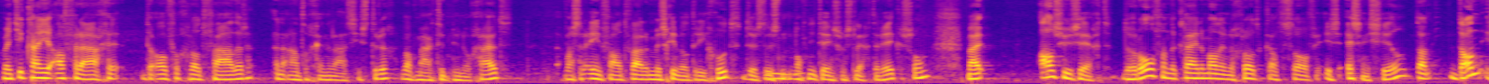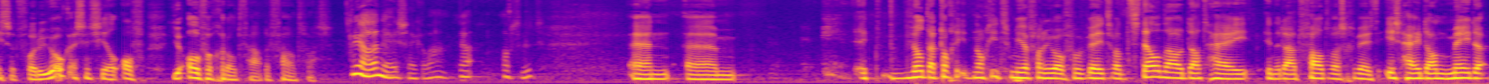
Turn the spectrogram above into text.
want je kan je afvragen, de overgrootvader, een aantal generaties terug... wat maakt het nu nog uit? Was er één fout, waren er misschien wel drie goed. Dus, dus mm. nog niet eens zo'n slechte rekensom. Maar als u zegt, de rol van de kleine man in de grote catastrofe is essentieel... Dan, dan is het voor u ook essentieel of je overgrootvader fout was. Ja, nee, zeker waar. Ja, absoluut. En um, ik wil daar toch nog iets meer van u over weten. Want stel nou dat hij inderdaad fout was geweest... is hij dan mede,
